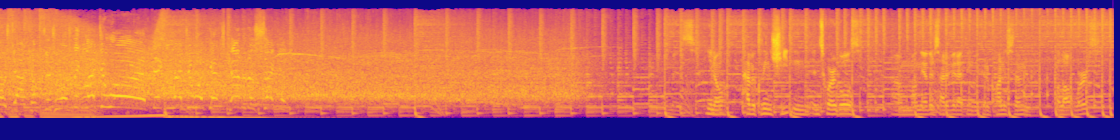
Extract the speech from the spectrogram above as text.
goes down, comes through towards Nik Ledgerwood. Nik Ledgerwood gets Canada's second. Is, you know, have a clean sheet and, and score goals. Um, on the other side of it, I think we could have punished them a lot worse.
